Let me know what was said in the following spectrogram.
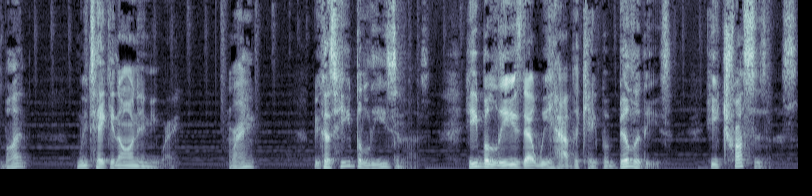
But we take it on anyway, right? Because he believes in us. He believes that we have the capabilities. He trusts us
